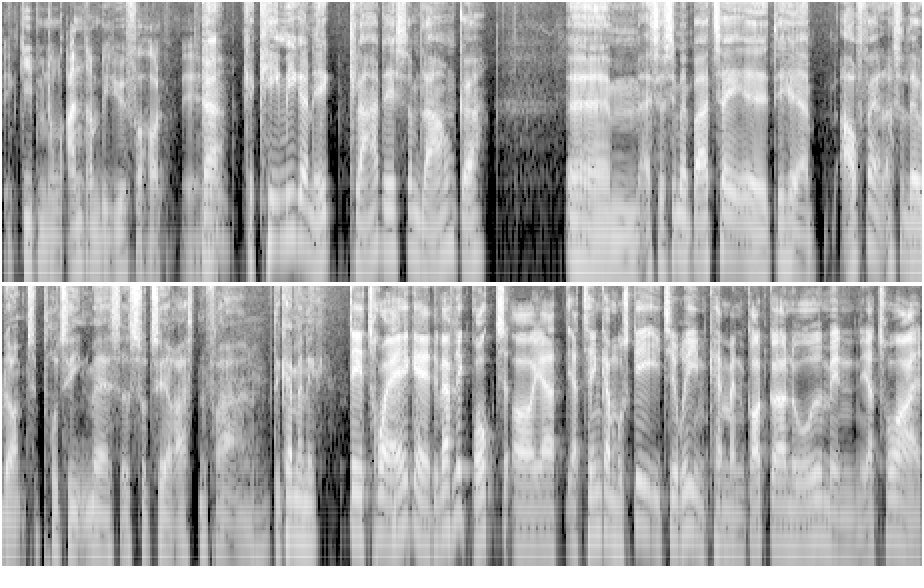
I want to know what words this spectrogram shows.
øh, give dem nogle andre miljøforhold. Øh. Ja. Kan kemikerne ikke klare det, som larven gør? Øhm, altså simpelthen bare tage øh, det her affald, og så lave det om til proteinmasse og sortere resten fra. Det kan man ikke. Det tror jeg ikke. Det er i hvert fald ikke brugt, og jeg, jeg tænker, måske i teorien kan man godt gøre noget, men jeg tror, at,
